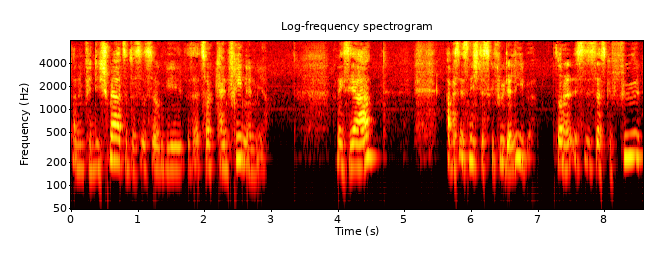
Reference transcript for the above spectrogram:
dann empfinde ich Schmerz und das ist irgendwie, das erzeugt keinen Frieden in mir. Und ich sage, ja, aber es ist nicht das Gefühl der Liebe, sondern es ist das Gefühl,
